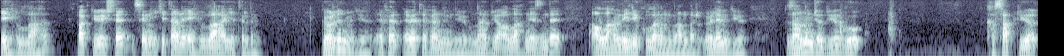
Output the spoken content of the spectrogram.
Ehlullah'ı. Bak diyor işte seni iki tane ehlullah'a getirdim. Gördün mü diyor. Efe, evet efendim diyor. Bunlar diyor Allah nezdinde Allah'ın veli kullarındandır. Öyle mi diyor. Zannımca diyor bu kasap diyor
